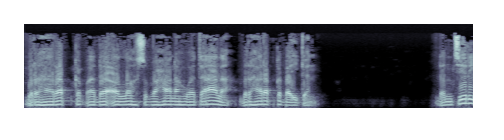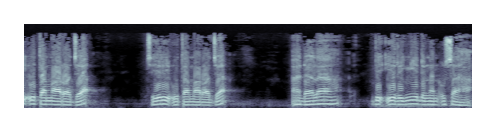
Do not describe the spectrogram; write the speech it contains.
berharap kepada Allah Subhanahu wa taala, berharap kebaikan. Dan ciri utama roja, ciri utama roja adalah diiringi dengan usaha.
